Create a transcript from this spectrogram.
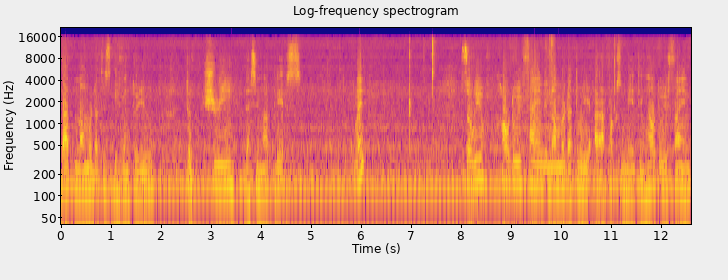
that number that is given to you to three decimal place. Right? So we how do we find the number that we are approximating? How do we find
